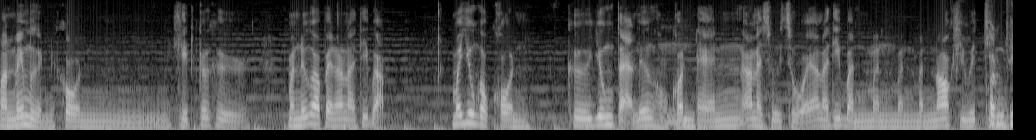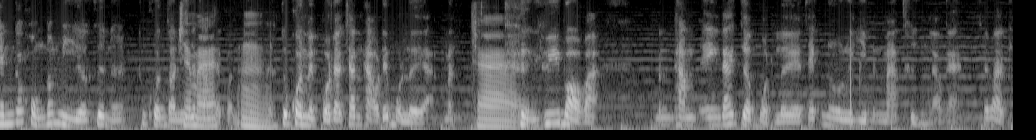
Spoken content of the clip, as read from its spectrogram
มันไม่เหมือนคนคิดก็คือ มันนึกว่าเป็นอะไรที่แบบ ไม่ยุ่งกับคน คือยุ่งแต่เรื่องของอืมคอนเทนต์อะไรสวยๆ อะไรที่มันมันมันมันนอกชีวิตจคริอนงเทนต์ก็คงต้องมีเยอะขึ้นนะทุกคนตอนนี้ใช่ก็ไหมทำแต่คอนเทอืนมต์นะทุกคนเป็นโปรดักชันเฮาส์ได้หมดเลยอะมันใช่ถึงที่พี่บอกอะมันทำเองได้เกือบหมดเลย เทคโนโลยีมันมาถึงแล้วไงใช่ป่ะเค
